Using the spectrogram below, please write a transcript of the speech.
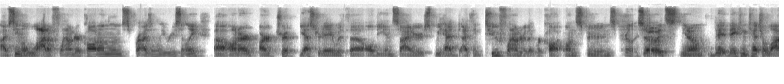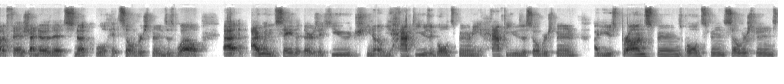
I've seen a lot of flounder caught on them surprisingly recently. Uh, on our, our trip yesterday with uh, all the insiders, we had, I think, two flounder that were caught on spoons. Really? So it's, you know, they, they can catch a lot of fish. I know that snook will hit silver spoons as well. Uh, I wouldn't say that there's a huge, you know, you have to use a gold spoon, and you have to use a silver spoon. I've used bronze spoons, gold spoons, silver spoons.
